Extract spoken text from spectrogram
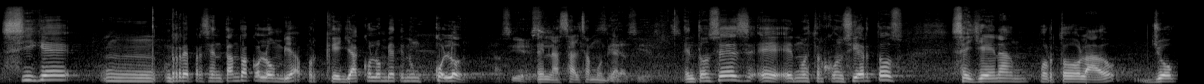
sigue mm, representando a Colombia, porque ya Colombia tiene un color Así es. en la salsa mundial. así es, Entonces, eh, en nuestros conciertos se llenan por todo lado. Yo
